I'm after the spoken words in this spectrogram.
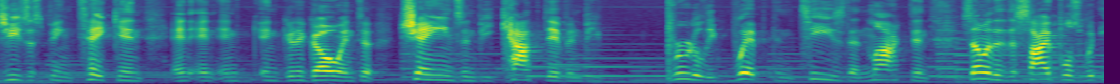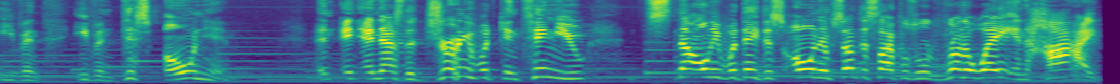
Jesus being taken and, and, and, and going to go into chains and be captive and be brutally whipped and teased and mocked. And some of the disciples would even, even disown him. And, and, and as the journey would continue, not only would they disown him, some disciples would run away and hide.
